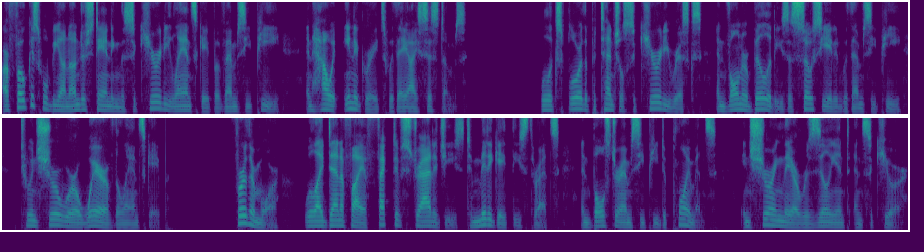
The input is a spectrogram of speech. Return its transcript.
Our focus will be on understanding the security landscape of MCP and how it integrates with AI systems. We'll explore the potential security risks and vulnerabilities associated with MCP to ensure we're aware of the landscape. Furthermore, we'll identify effective strategies to mitigate these threats and bolster MCP deployments, ensuring they are resilient and secure.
